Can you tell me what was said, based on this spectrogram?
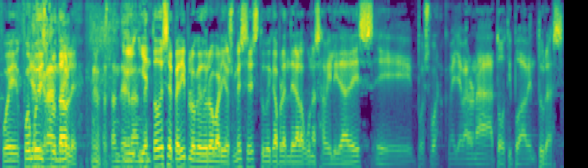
fue, fue Que muy grande, disfrutable. bastante y, grande. y en todo ese periplo que duró varios meses tuve que aprender algunas habilidades, eh, pues bueno, que me llevaron a todo tipo de aventuras.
